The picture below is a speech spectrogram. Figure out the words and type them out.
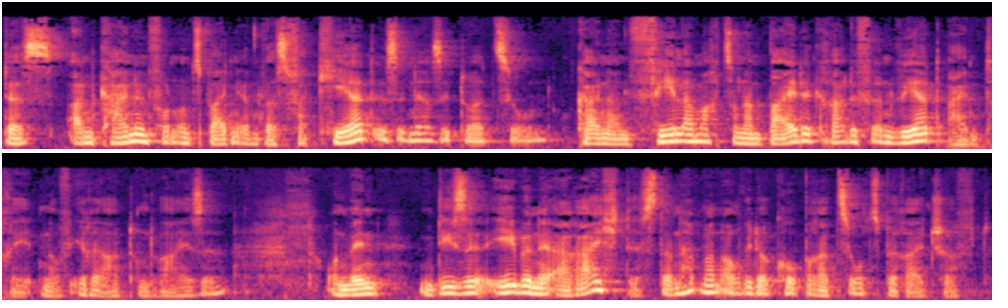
dass an keinem von uns beiden irgendwas verkehrt ist in der Situation, keiner einen Fehler macht, sondern beide gerade für einen Wert eintreten auf ihre Art und Weise. Und wenn diese Ebene erreicht ist, dann hat man auch wieder Kooperationsbereitschaft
